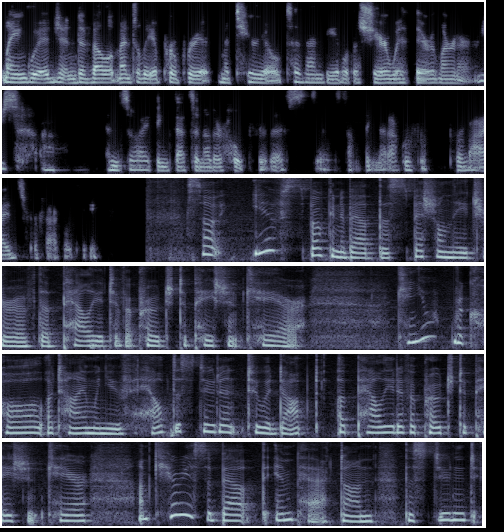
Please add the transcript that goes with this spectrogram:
language and developmentally appropriate material to then be able to share with their learners. Um, and so I think that's another hope for this, something that Aquifer provides for faculty. So, you've spoken about the special nature of the palliative approach to patient care. Can you recall a time when you've helped a student to adopt a palliative approach to patient care? I'm curious about the impact on the student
